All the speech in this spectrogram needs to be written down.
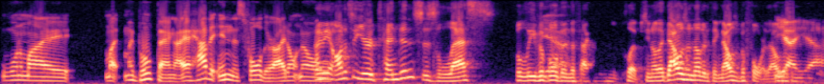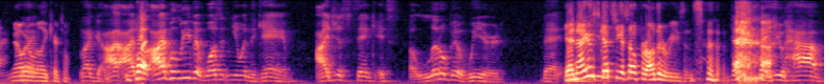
one of my my my boat bang. I have it in this folder. I don't know. I mean, honestly, your attendance is less believable Yeah. than the fact that you clips. You know, like that was another thing. That was before. That was yeah, yeah. Now we don't really care too much. Like I, I, But- I believe it wasn't you in the game. I just think it's a little bit weird that. Yeah, now you're sketching us out for other reasons. that, that you have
